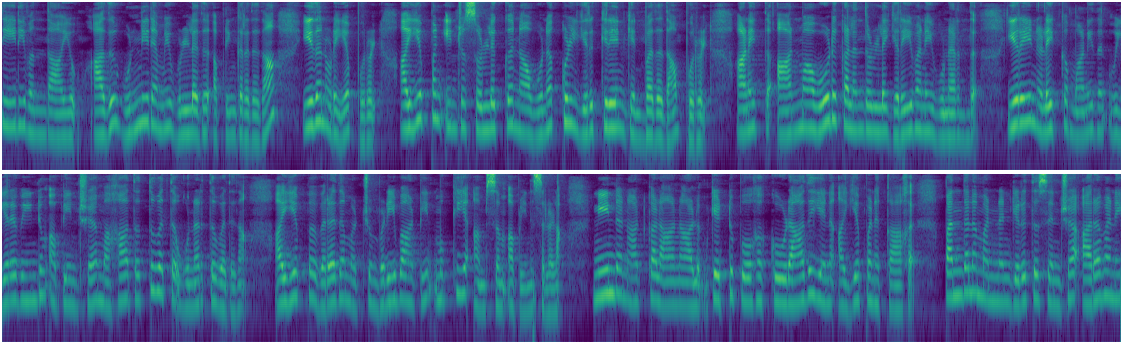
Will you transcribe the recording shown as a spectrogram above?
தேடி வந்தாயோ அது உன்னிடமே உள்ளது அப்படிங்கிறது தான் இதனுடைய பொருள். ஐயப்பன் என்ற சொல்லுக்கு நான் உனக்குள் இருக்கிறேன் என்பது தான் பொருள். அனைத்து ஆன்மாவோடு கலந்துள்ள இறைவனை உணர்ந்து இறைநிலைக்கு மனிதன் உயர வேண்டும் அப்படின்ற மகா தத்துவத்தை உணர்த்துவது தான். ஐயப்ப விரதம் மற்றும் வழிபாட்டின் முக்கிய அம்சம் அப்படின்னு சொல்லலாம். நீண்ட நாட்கள் ஆனாலும் கெட்டு போகக்கூடாது என ஐயப்பனுக்காக பந்தல மன்னன் எடுத்து சென்ற அரவணை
